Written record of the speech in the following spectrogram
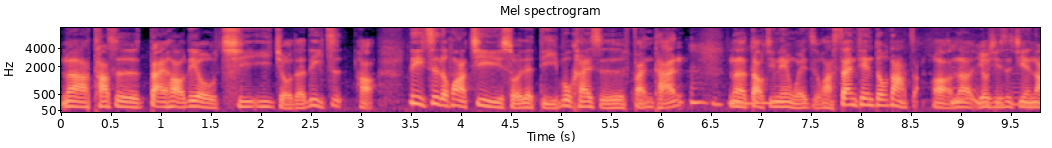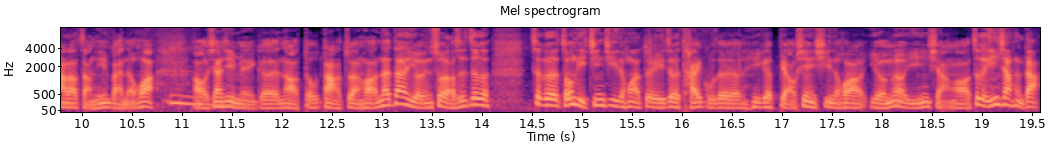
那它是代号六七一九的励志，好励志的话，继所谓的底部开始反弹，那到今天为止的话，三天都大涨啊，那尤其是今天拉到涨停板的话，啊我相信每个人啊都大赚哈，那当然有人说老师这个这个总体经济的话，对于这个台股的一个表现性的话有没有影响啊？这个影响很大。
